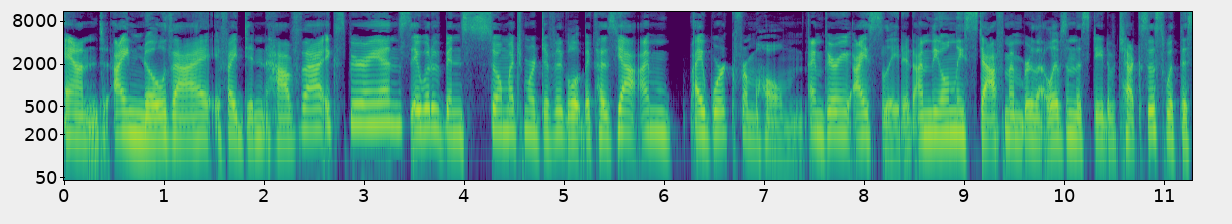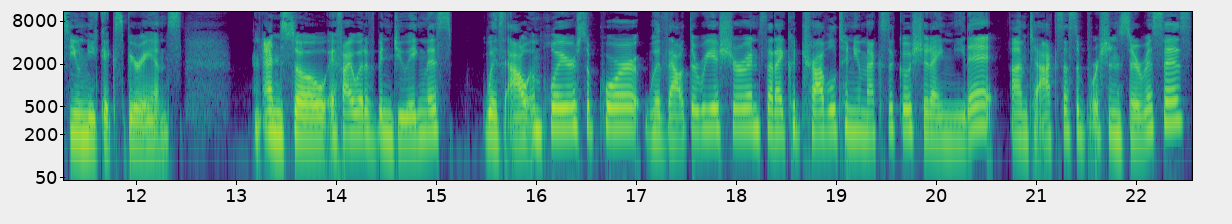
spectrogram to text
And I know that if I didn't have that experience, it would have been so much more difficult because yeah, I'm I work from home. I'm very isolated. I'm the only staff member that lives in the state of Texas with this unique experience. And so if I would have been doing this without employer support, without the reassurance that I could travel to New Mexico should I need it um, to access abortion services,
